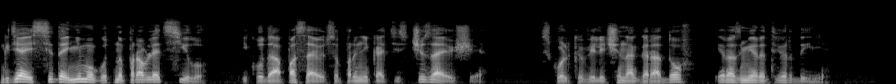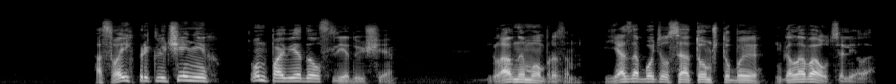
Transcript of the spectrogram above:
где Айсседай не могут направлять силу и куда опасаются проникать исчезающие, сколько величина городов и размеры твердыни. О своих приключениях он поведал следующее. Главным образом, я заботился о том, чтобы голова уцелела,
